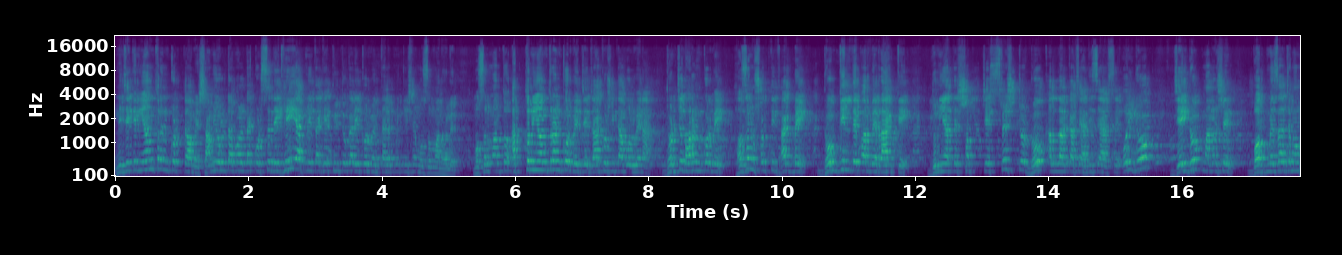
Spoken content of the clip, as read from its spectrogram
নিজেকে নিয়ন্ত্রণ করতে হবে। স্বামী উল্টা পাল্টা করছে দেখেই আপনি তাকে তুইতকারি করবেন। তাহলে আপনি কিসে মুসলমান হলেন? মুসলমান তো আত্মনিয়ন্ত্রণ করবে, যে যা খুশি তা বলবে না। ধৈর্য ধারণ করবে, হজম শক্তি থাকবে, ঢোক গিলতে পারবে রাগকে। দুনিয়াতে সবচেয়ে শ্রেষ্ঠ ঢোক আল্লাহর কাছে হাদিসে আসছে। ওই ঢোক, যেই ঢোক মানুষের বদমেজাজ এবং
